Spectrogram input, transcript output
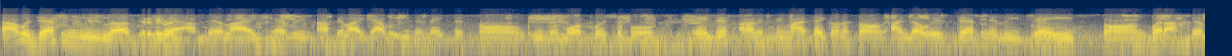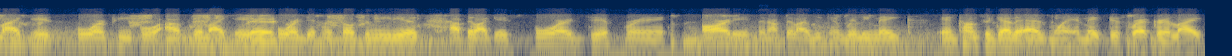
I would definitely love to It'll do be that. I feel like every, I feel like that would even make the song even more pushable. And just honestly, my take on the song, I know it's definitely Jay's song, but I feel like it's for people. I feel like it's Yeah. for different social medias. I feel like it's for different artists, and I feel like we can really make and come together as one and make this record like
